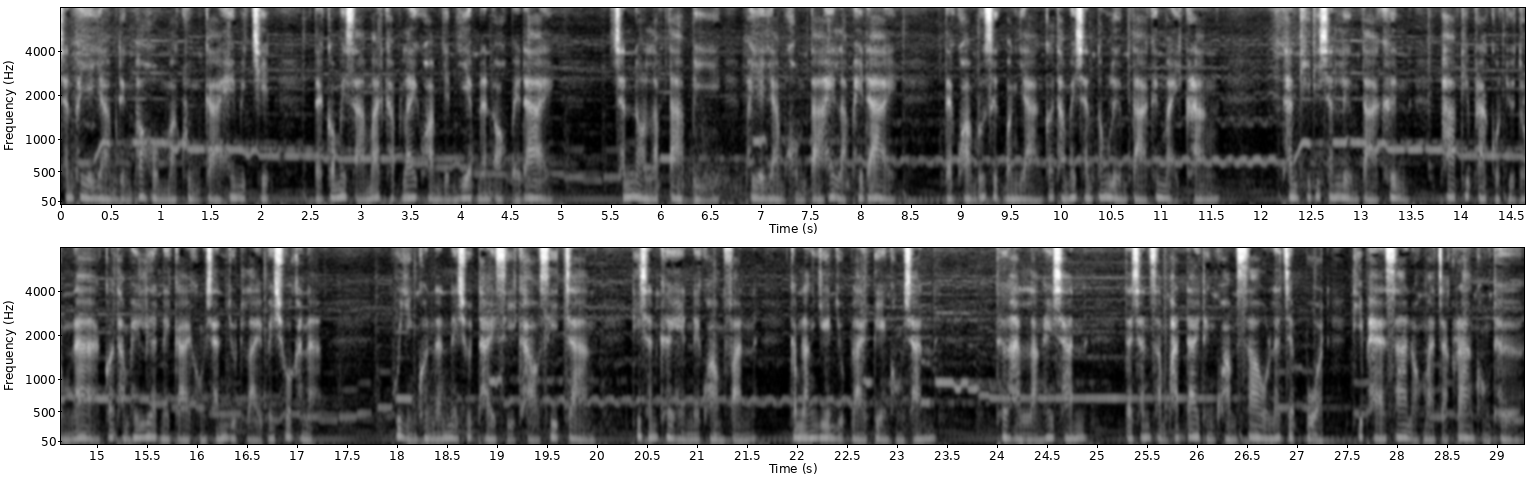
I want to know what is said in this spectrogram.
ฉันพยายามดึงผ้าห่มมาคลุมกายให้มิดชิด แต่ก็ไม่สามารถขับไล่ความเย็นเยียบนั้นออกไปได้ ฉันนอนลับตาปี พยายามข่มตาให้หลับให้ได้ แต่ความรู้สึกบางอย่างก็ทำให้ฉันต้องลืมตาขึ้นมาอีกครั้ง ทันทีที่ฉันลืมตาขึ้น ภาพที่ปรากฏอยู่ตรงหน้าก็ทำให้เลือดในกายของฉันหยุดไหลไปชั่วขณะ ผู้หญิงคนนั้นในชุดไทยสีขาวซีดจาง ที่ฉันเคยเห็นในความฝันกำลังยืนอยู่ปลายเตียงของฉัน เธอหันหลังให้ฉัน แต่ฉันสัมผัสได้ถึงความเศร้าและเจ็บปวดที่แพ้ซ่านออกมาจากร่างของเธอ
